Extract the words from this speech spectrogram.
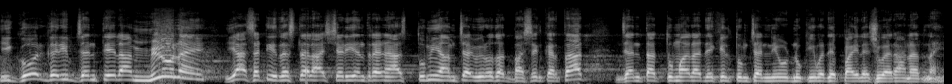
ही गोरगरीब जनतेला मिळू नये यासाठी रस्त्याला आज षडयंत्र आज तुम्ही आमच्या विरोधात भाषण करतात. जनता तुम्हाला देखील तुमच्या निवडणुकीमध्ये पाहिल्याशिवाय राहणार नाही.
